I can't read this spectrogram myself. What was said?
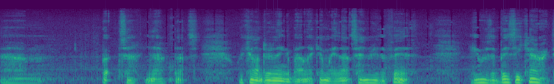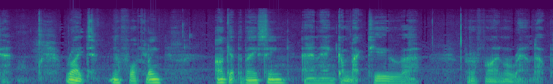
Um, but uh, you know, that's we can't do anything about that, can we? That's Henry V. He was a busy character. Right, enough waffling. I'll get the basing and then come back to you uh, for a final roundup.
